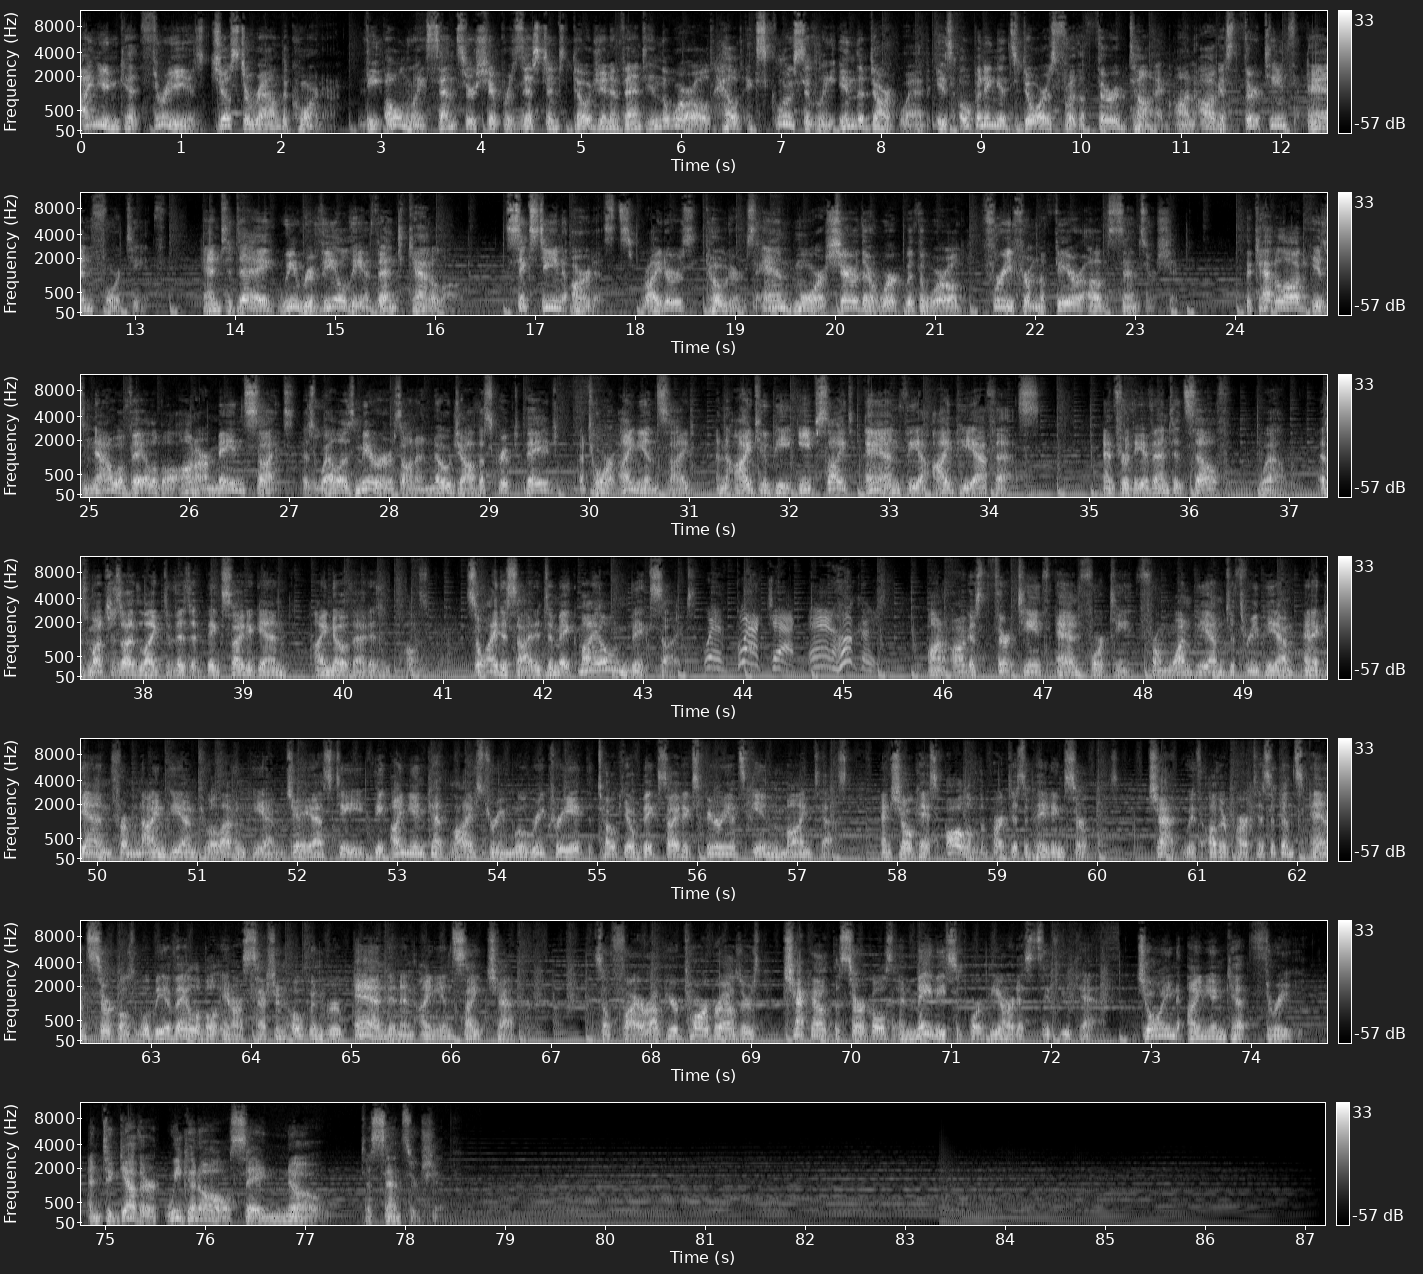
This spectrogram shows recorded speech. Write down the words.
OnionCat 3 is just around the corner. The only censorship-resistant Dojin event in the world held exclusively in the dark web is opening its doors for the third time on August 13th and 14th. And today, we reveal the event catalog. 16 artists, writers, coders, and more share their work with the world free from the fear of censorship. The catalog is now available on our main site, as well as mirrors on a no JavaScript page, a Tor Onion site, an I2P eepsite, and via IPFS. And for the event itself, well, as much as I'd like to visit Big Sight again, I know that isn't possible. So I decided to make my own big site. With blackjack and hookers on August 13th and 14th from 1 p.m. to 3 p.m. and again from 9 p.m. to 11 p.m. JST, the Onion OnionCat livestream will recreate the Tokyo Big Sight experience in Minetest and showcase all of the participating circles. Chat with other participants and circles will be available in our session open group and in an Onion site chat. So fire up your Tor browsers, check out the circles, and maybe support the artists if you can. Join Onion OnionCat 3 and together we can all say no to censorship.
